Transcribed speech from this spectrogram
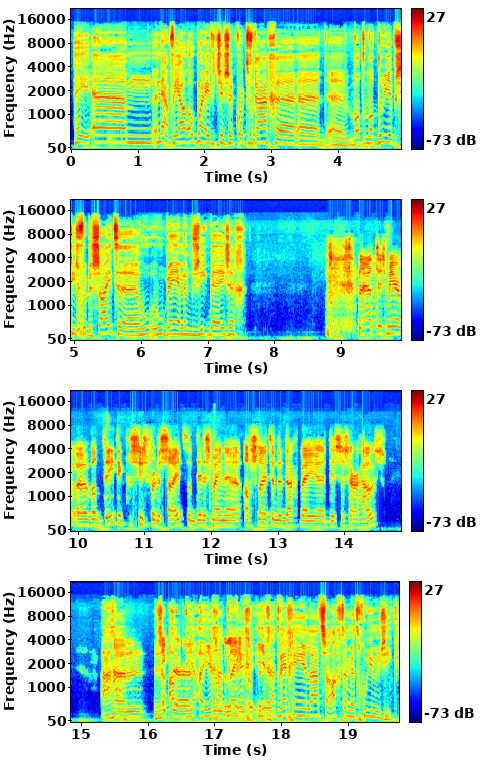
Hey, ehm, nou, voor jou ook maar eventjes een korte vraag. eh, eh, wat, wat doe je precies voor de site? Hoe, hoe ben je met muziek bezig? Nou ja, het is meer, wat deed ik precies voor de site? Dit is mijn afsluitende dag bij eh This is Our House. Aha. Ehm, dus ik, ah, je, gaat weg, je gaat weg en je laat ze achter met goede muziek.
